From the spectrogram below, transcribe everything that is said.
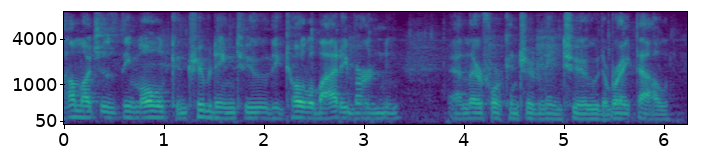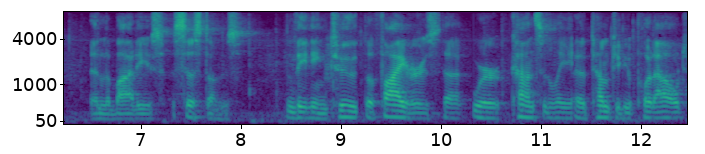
how much is the mold contributing to the total body burden and therefore contributing to the breakdown in the body's systems leading to the fires that we're constantly attempting to put out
